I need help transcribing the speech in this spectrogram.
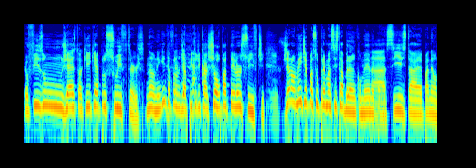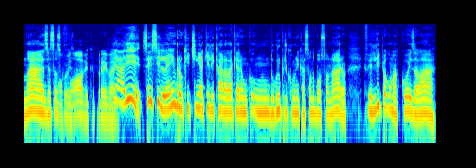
eu fiz um gesto aqui que é pros Swifters. Não, ninguém tá falando de apito de cachorro pra Taylor Swift. Isso. Geralmente é pra supremacista branco mesmo, é pra Exato. racista, é pra neonazi, essas coisas. Homofóbico e por aí vai. E aí, vocês se lembram que tinha aquele cara lá que era um, um do grupo de comunicação do Bolsonaro, Felipe alguma coisa lá,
